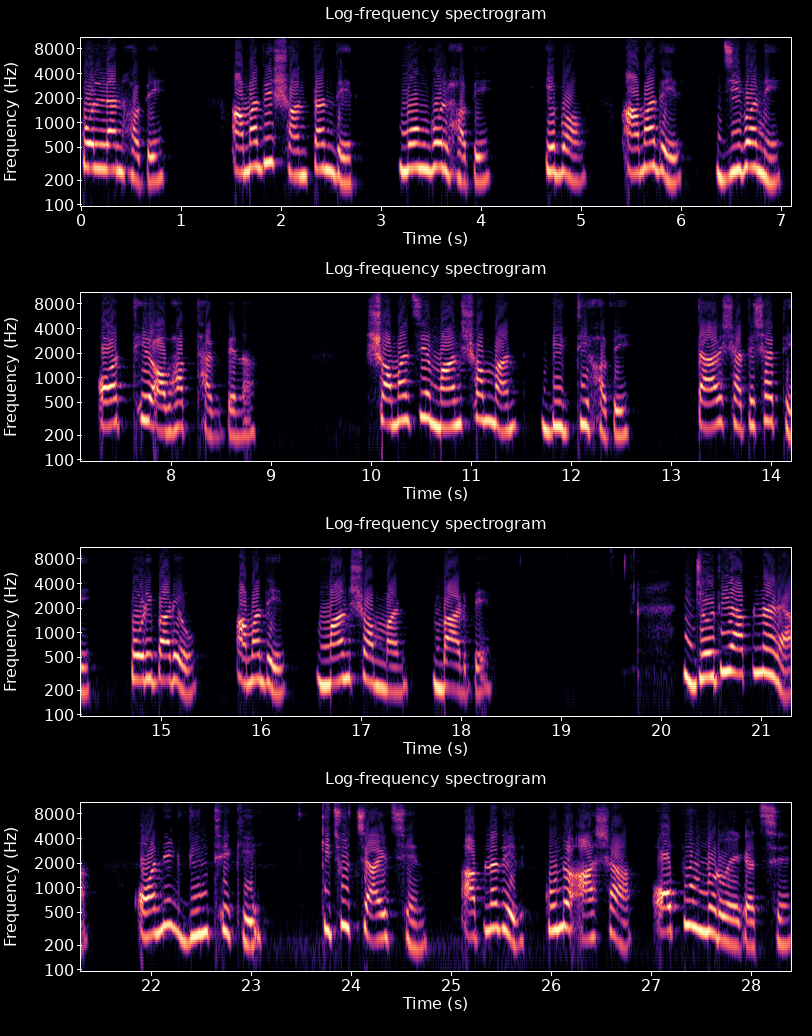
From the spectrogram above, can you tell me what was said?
কল্যাণ হবে, আমাদের সন্তানদের মঙ্গল হবে এবং আমাদের জীবনে অর্থের অভাব থাকবে না। সমাজে মান সম্মান বৃদ্ধি হবে, তার সাথে সাথে পরিবারেও আমাদের মান সম্মান বাড়বে। যদি আপনারা অনেক দিন থেকে কিছু চাইছেন, আপনাদের কোনো আশা অপূর্ণ রয়ে গেছে,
